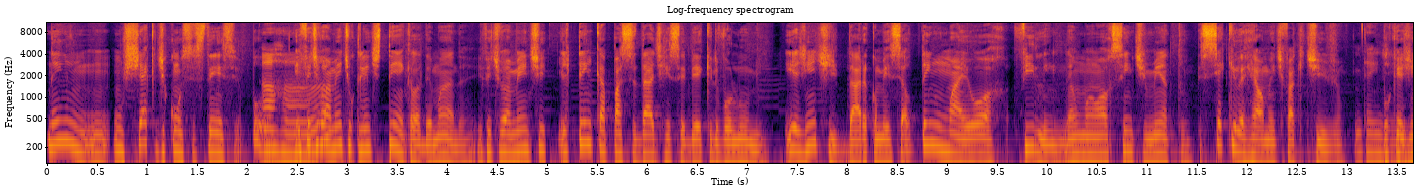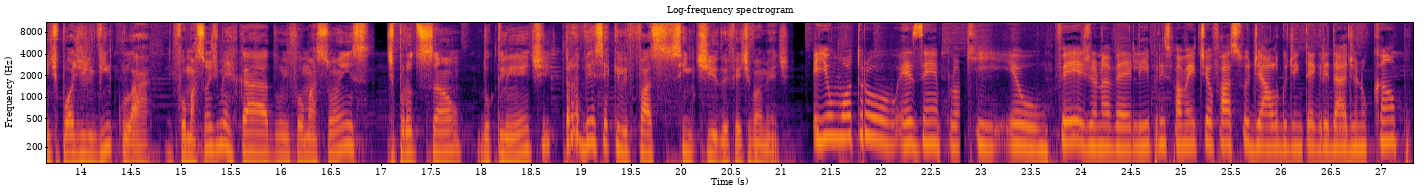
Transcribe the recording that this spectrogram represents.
nem um, um cheque de consistência. Pô, uhum. efetivamente o cliente tem aquela demanda? Efetivamente ele tem capacidade de receber aquele volume? E a gente, da área comercial, tem um maior feeling, né, um maior sentimento se aquilo é realmente factível. Entendi. Porque a gente pode vincular informações de mercado, informações de produção do cliente para ver se aquilo faz sentido efetivamente. E um outro exemplo que eu vejo na VLI, principalmente eu faço o diálogo de integridade no campo,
